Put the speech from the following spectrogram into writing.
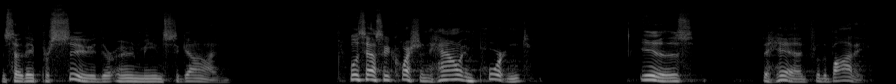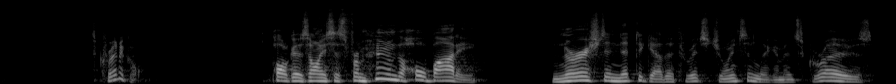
And so they pursued their own means to God. Well, let's ask a question How important is the head for the body? It's critical. Paul goes on, he says, From whom the whole body, nourished and knit together through its joints and ligaments, grows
